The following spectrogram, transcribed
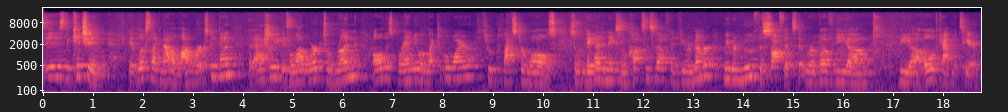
is the kitchen. It looks like not a lot of work's been done, but actually it's a lot of work to run all this brand new electrical wire through plaster walls. So they had to make some cuts and stuff, and if you remember, we removed the soffits that were above the, um, the uh, old cabinets here.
